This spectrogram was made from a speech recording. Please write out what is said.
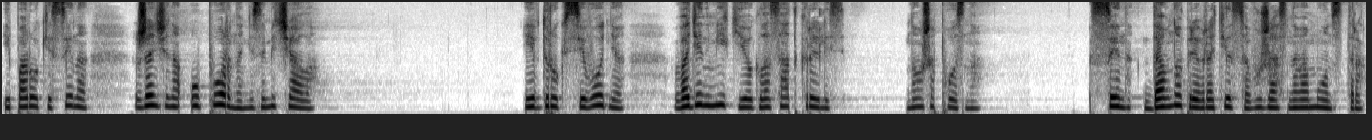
и пороки сына женщина упорно не замечала. И вдруг сегодня в один миг ее глаза открылись, но уже поздно. Сын давно превратился в ужасного монстра,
